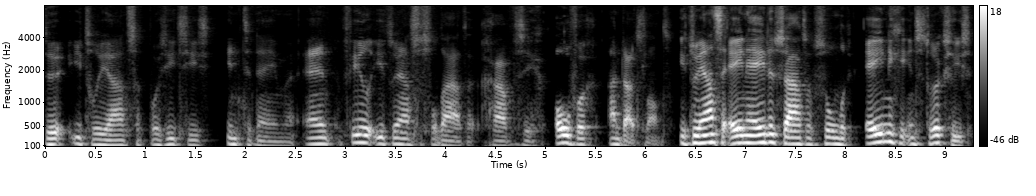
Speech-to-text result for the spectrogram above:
de Italiaanse posities in te nemen. En veel Italiaanse soldaten gaven zich over aan Duitsland. Italiaanse eenheden zaten zonder enige instructies.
